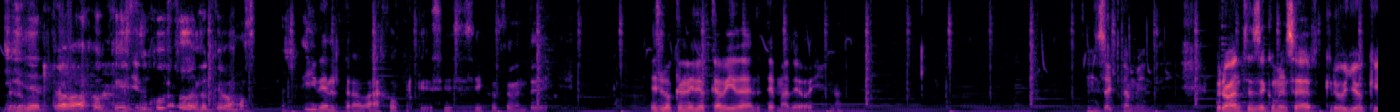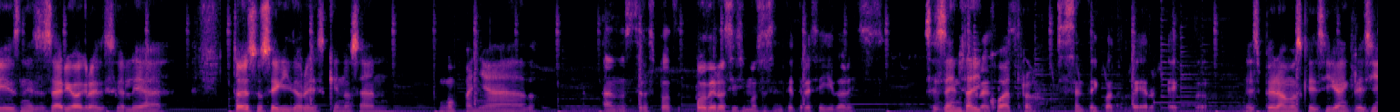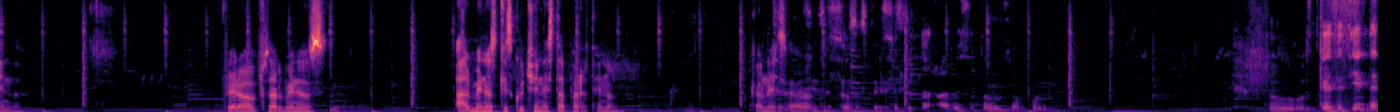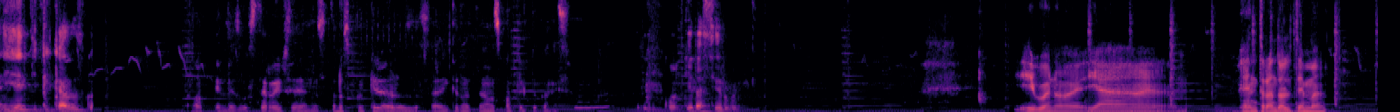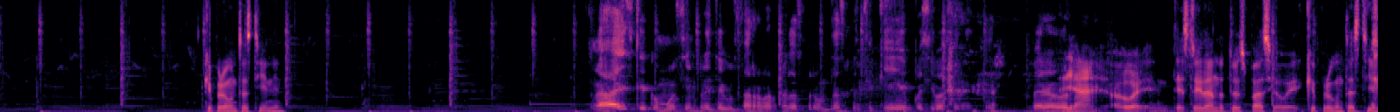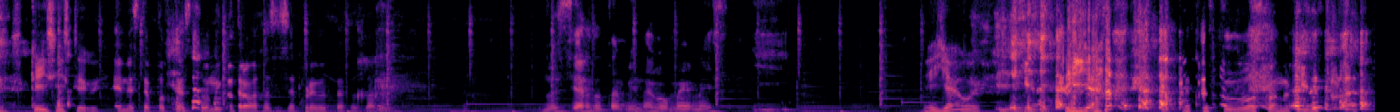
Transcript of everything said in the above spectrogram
Y del trabajo, que es justo de lo que vamos a y del trabajo, porque sí, sí, sí, justamente es lo que le dio cabida al tema de hoy, ¿no? Exactamente. Pero antes de comenzar, creo yo que es necesario agradecerle a todos esos seguidores que nos han acompañado. A nuestros po- poderosísimos 63 seguidores. 64. 64, perfecto. Esperamos que sigan creciendo. Pero pues al menos. Al menos que escuchen esta parte, ¿no? Con Muchas eso. Gracias que a todos ustedes. Siempre se agradece todo su apoyo. Sus- que se sientan identificados con O que les guste reírse de nosotros, cualquiera de los dos saben que no tenemos conflicto con eso. cualquiera sirve. Y bueno, ya entrando al tema. ¿Qué preguntas tienen? Ah, es que como siempre te gusta robarme las preguntas, pensé que pues ibas a meter. Pero Ya, güey, te estoy dando tu espacio, güey. ¿Qué preguntas tienes? ¿Qué hiciste, güey? En este podcast tu único trabajo es hacer preguntas, Osvaldo. no es cierto, también hago memes y Y ya, güey. Y ya. Esta es tu voz cuando quieres hablar.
